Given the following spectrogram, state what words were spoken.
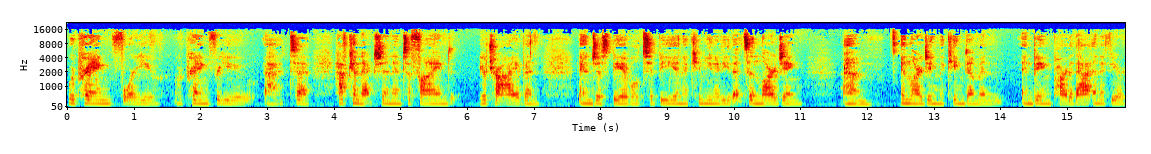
We're praying for you. We're praying for you uh, to have connection and to find your tribe and and just be able to be in a community that's enlarging um, enlarging the kingdom and and being part of that. And if you're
